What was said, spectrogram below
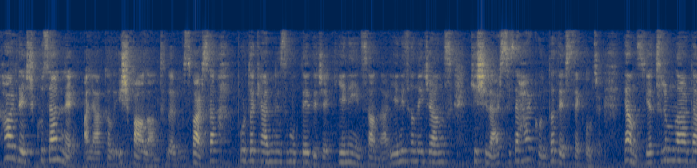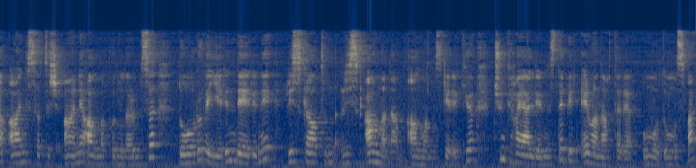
Kardeş, kuzenle alakalı iş bağlantılarımız varsa burada kendinizi mutlu edecek yeni insanlar, yeni tanıyacağınız kişiler size her konuda destek olacak. Yalnız yatırımlarda ani satış, ani alma konularımızı doğru ve yerin değerini risk altın risk almadan almamız gerekiyor. Çünkü hayallerinizde bir ev anahtarı umudumuz var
